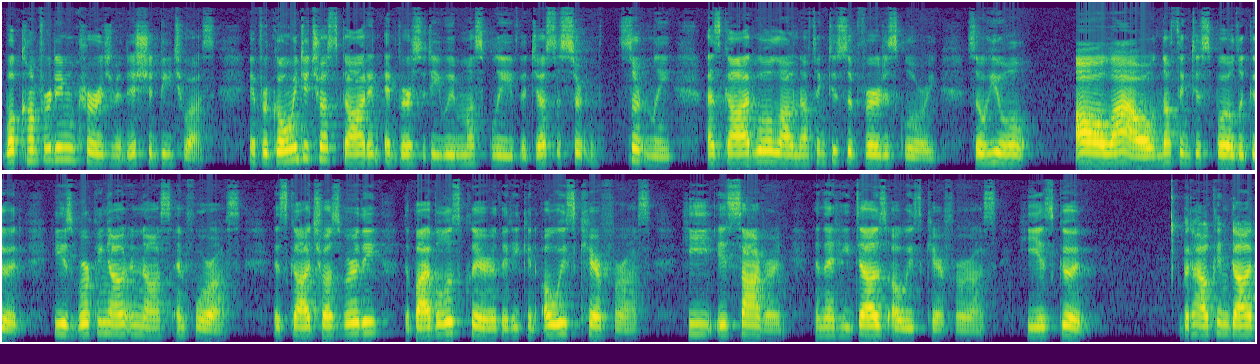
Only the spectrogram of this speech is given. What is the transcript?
What comfort and encouragement this should be to us. If we're going to trust God in adversity, we must believe that just as certain, certainly as God will allow nothing to subvert his glory, so he will allow nothing to spoil the good. He is working out in us and for us. Is God trustworthy? The Bible is clear that he can always care for us. He is sovereign, and that he does always care for us. He is good. But how can God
